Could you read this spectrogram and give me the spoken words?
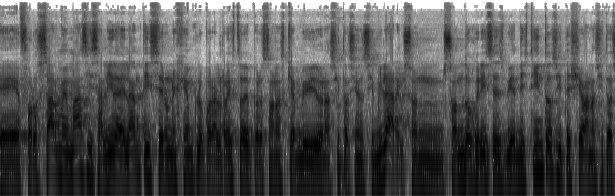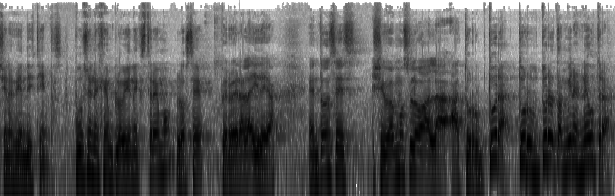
eh, forzarme más y salir adelante y ser un ejemplo para el resto de personas que han vivido una situación similar. Y son, son dos grises bien distintos y te llevan a situaciones bien distintas. Puse un ejemplo bien extremo, lo sé, pero era la idea. Entonces, llevámoslo a, la, a tu ruptura. Tu ruptura también es neutra.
